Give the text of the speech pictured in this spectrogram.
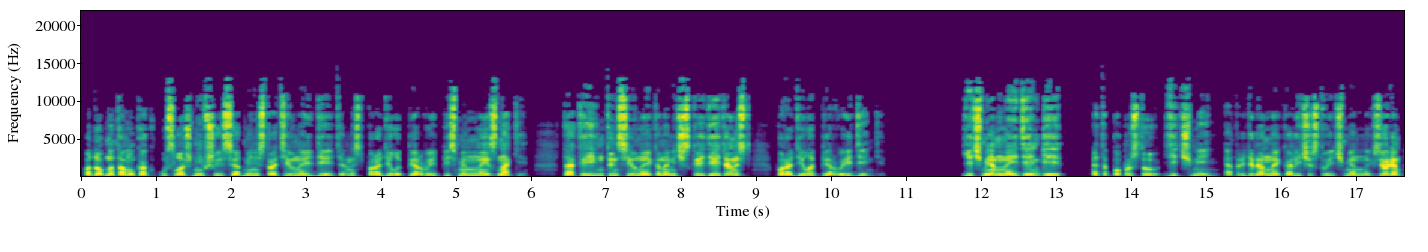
Подобно тому, как усложнившаяся административная деятельность породила первые письменные знаки, так и интенсивная экономическая деятельность породила первые деньги. Ячменные деньги – это попросту ячмень, определенное количество ячменных зерен,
